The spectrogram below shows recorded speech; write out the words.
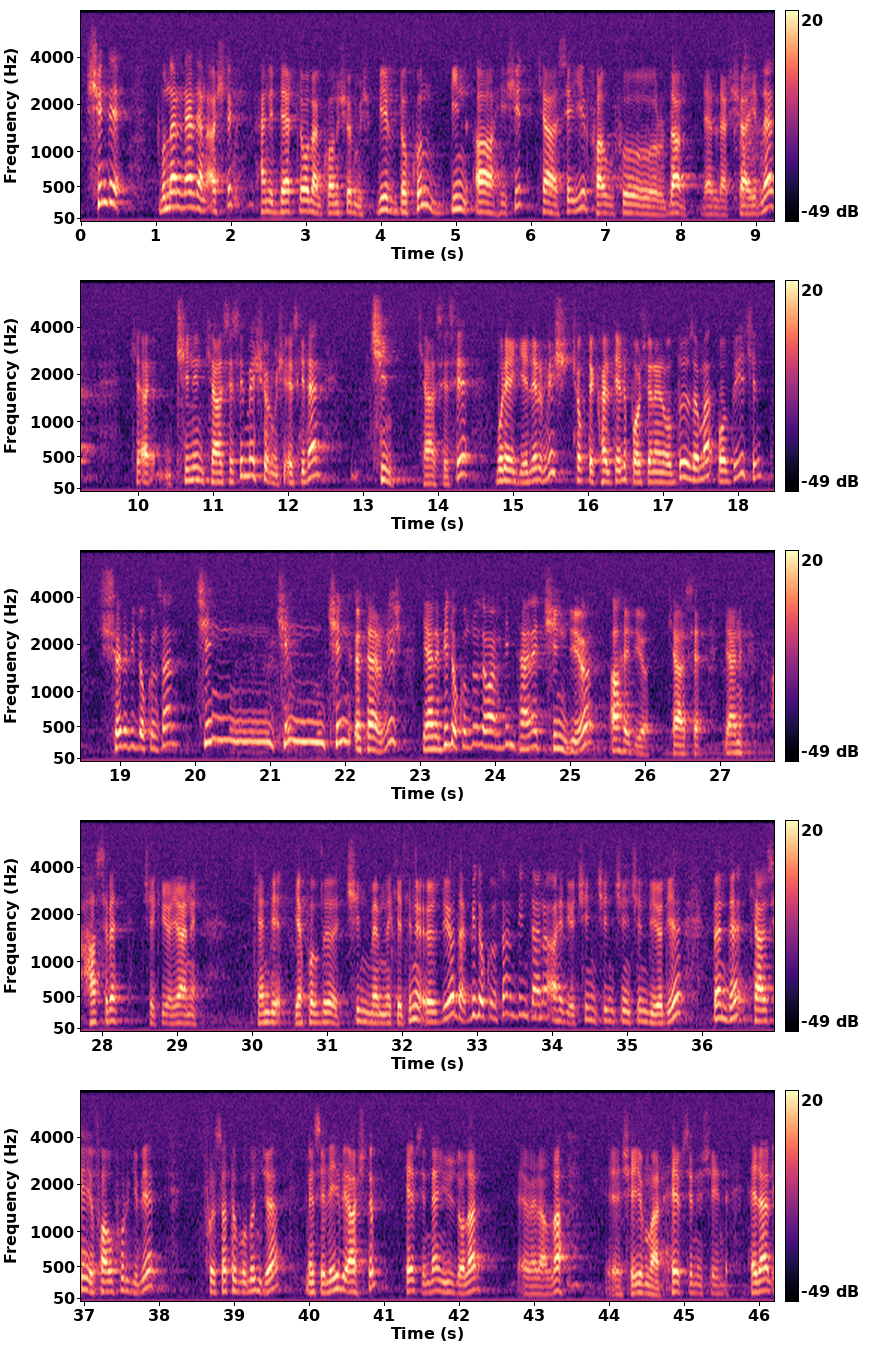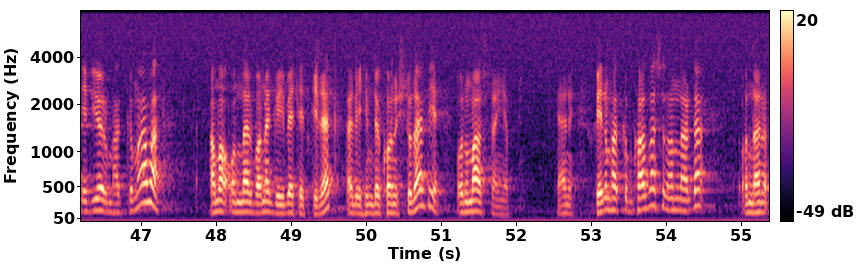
Şimdi bunları nereden açtık? Hani dertli olan konuşurmuş. Bir dokun bin ahişit kaseyi favfurdan derler şairler. Çin'in kasesi meşhurmuş eskiden. Çin kasesi buraya gelirmiş. Çok da kaliteli porselen olduğu zaman olduğu için şöyle bir dokunsan Çin, Çin, Çin ötermiş. Yani bir dokunduğu zaman bin tane Çin diyor, ah ediyor kase. Yani hasret çekiyor yani kendi yapıldığı Çin memleketini özlüyor da bir dokunsan bin tane ah ediyor. Çin, Çin, Çin, Çin diyor diye. Ben de kaseyi favfur gibi fırsatı bulunca meseleyi bir açtım. Hepsinden 100 dolar evvelallah e, şeyim var. Hepsinin şeyinde. Helal ediyorum hakkımı ama ama onlar bana gıybet ettiler. Aleyhimde konuştular diye onu mahsustan yaptım. Yani benim hakkım kalmasın onlarda onlar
